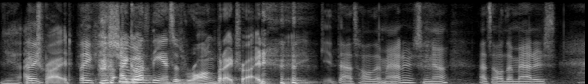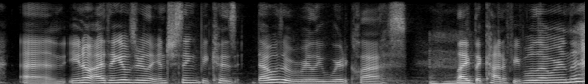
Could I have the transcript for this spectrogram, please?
Yeah, I tried. like, history I got was- the answers wrong, but I tried. that's all that matters, you know? That's all that matters. And, you know, I think it was really interesting because that was a really weird class. Like the kind of people that were in there.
